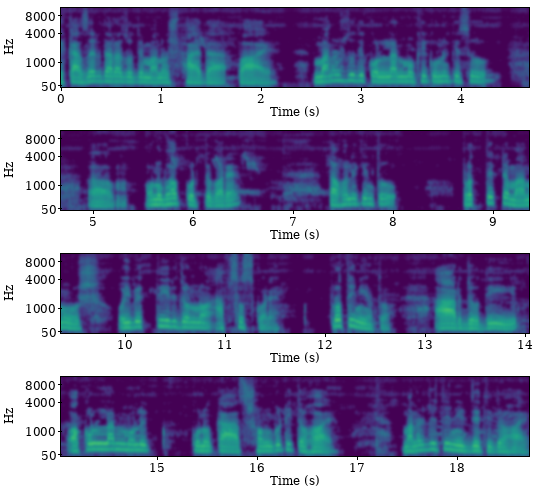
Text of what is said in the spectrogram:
এই কাজের দ্বারা যদি মানুষ ফায়দা পায়, মানুষ যদি কল্যাণমুখী কোনো কিছু অনুভব করতে পারে, তাহলে কিন্তু প্রত্যেকটা মানুষ ওই ব্যক্তির জন্য আফসোস করে, প্রতিনিয়ত। আর যদি অকল্যাণমূলক কোনো কাজ সংগঠিত হয়, মানুষ যদি নির্যাতিত হয়,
